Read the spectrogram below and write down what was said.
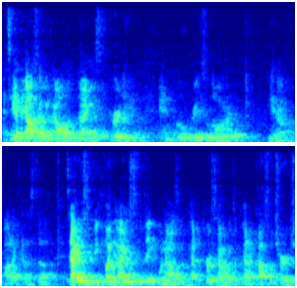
And see, on the outside, we can all look nice and pretty and, and oh, praise the Lord, and, you know, all that kind of stuff. So I used to be funny. I used to think when I was in the first time I went to Pentecostal church,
